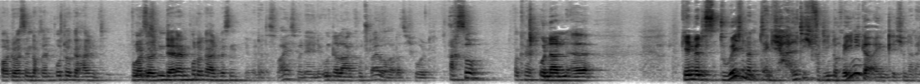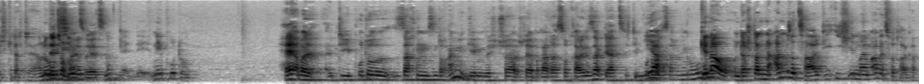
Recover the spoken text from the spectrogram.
Aber du hast ihm doch dein Bruttogehalt. Woher Nee, soll denn der dein Bruttogehalt wissen? Ja, weil er das weiß, weil er die Unterlagen vom Steuerberater sich holt. Ach so, okay. Und dann äh, gehen wir das durch und dann denke ich, halt, ich verdiene doch weniger eigentlich. Und dann habe ich gedacht, ja, hallo. Netto meinst du jetzt, ne? Nee, nee, brutto. Hä, aber die Bruttosachen sind doch angegeben durch Steuerberater, hast du doch gerade gesagt. Der hat sich die Ja, Bruttosachen geholt. Genau, und da stand eine andere Zahl, die ich in meinem Arbeitsvertrag habe.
